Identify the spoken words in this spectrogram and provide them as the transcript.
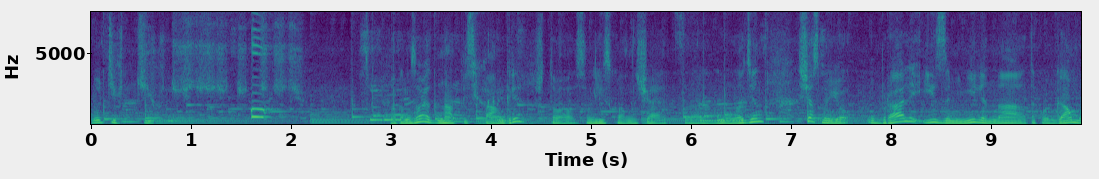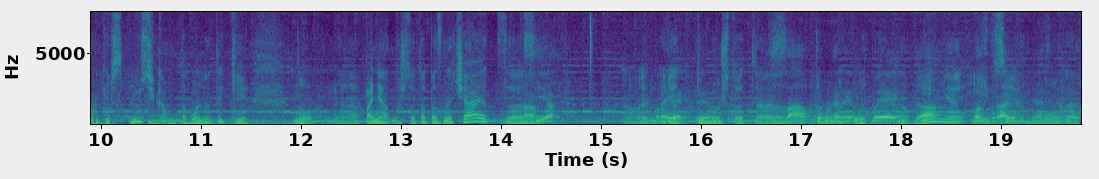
ну тихо, тихо. тихо. Это называют надпись hungry, что с английского означает э, голоден. Сейчас мы ее убрали и заменили на такой гамбургер с плюсиком. Довольно-таки, ну, э, понятно, что это обозначает. Э, Я думаю, что это довольно годное да, обновление, и все много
